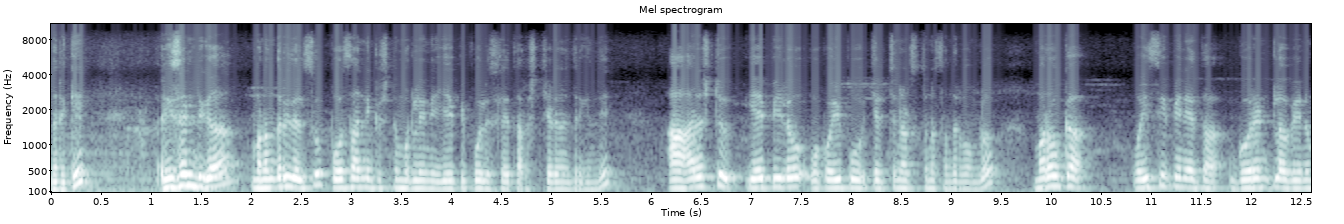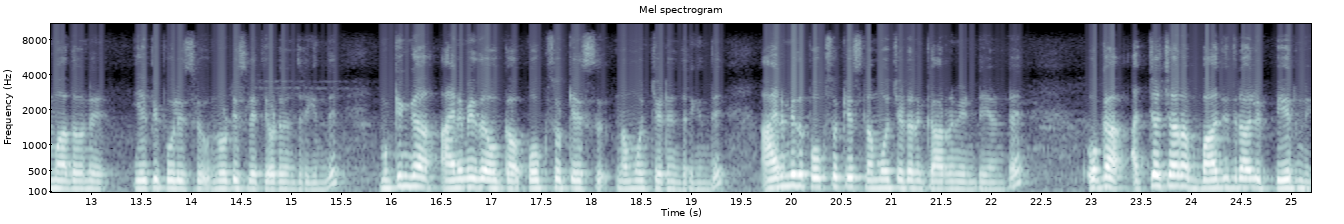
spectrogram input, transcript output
అందరికీ. రీసెంట్గా మనందరికీ తెలుసు పోసాని కృష్ణమురళిని ఏపీ పోలీసులు అయితే అరెస్ట్ చేయడం జరిగింది. ఆ అరెస్టు ఏపీలో ఒకవైపు చర్చ నడుస్తున్న సందర్భంలో మరొక వైసీపీ నేత గోరెంట్ల వేణుమాధవ్ని ఏపీ పోలీసులు నోటీసులు అయితే ఇవ్వడం జరిగింది. ముఖ్యంగా ఆయన మీద ఒక పోక్సో కేసు నమోదు చేయడం జరిగింది. ఆయన మీద పోక్సో కేసు నమోదు చేయడానికి కారణం ఏంటి అంటే ఒక అత్యాచార బాధితురాలి పేరుని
